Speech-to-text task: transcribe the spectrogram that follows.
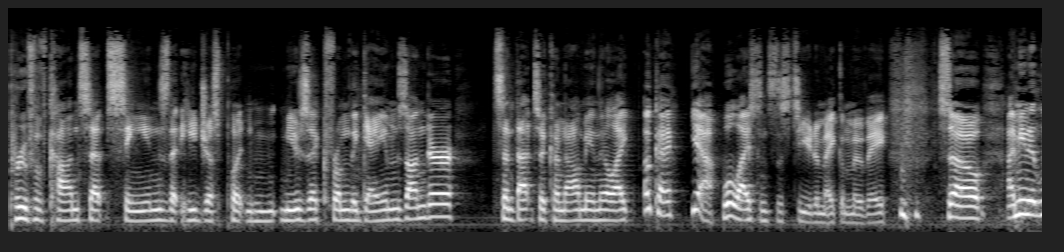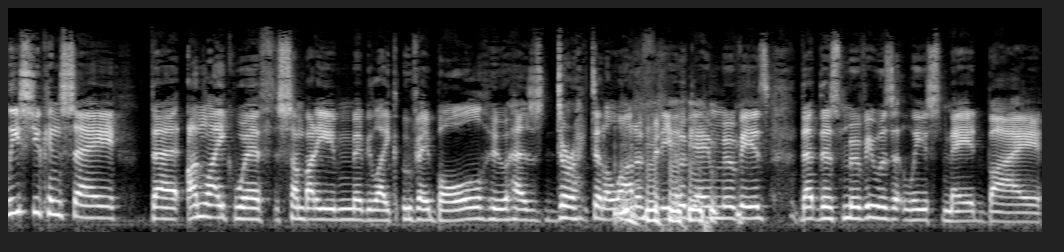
proof of concept scenes that he just put m- music from the games under. Sent that to Konami and they're like, "Okay, yeah, we'll license this to you to make a movie." so, I mean, at least you can say that unlike with somebody maybe like Uwe Boll who has directed a lot of video game movies that this movie was at least made by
